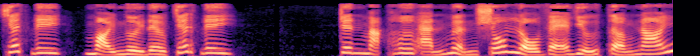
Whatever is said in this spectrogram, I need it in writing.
Chết đi, mọi người đều chết đi. Trên mặt hư ảnh mệnh số lộ vẻ dữ tợn nói.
